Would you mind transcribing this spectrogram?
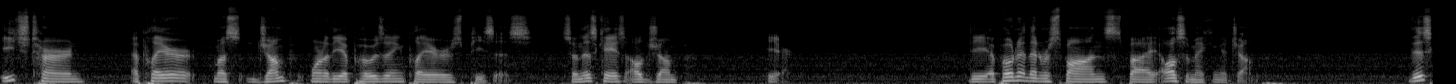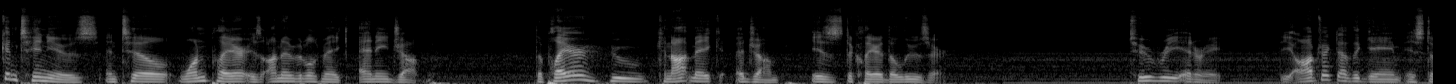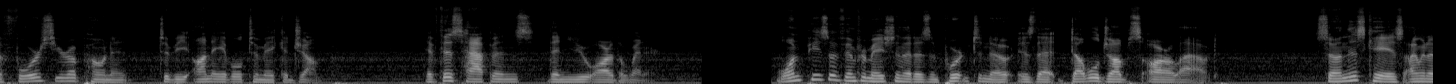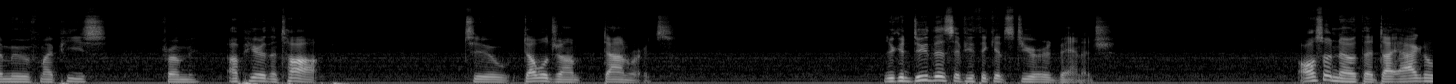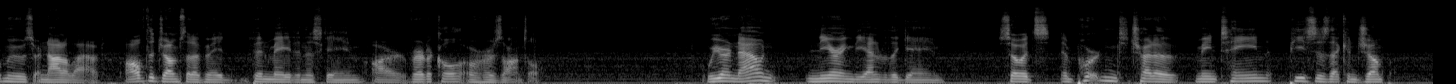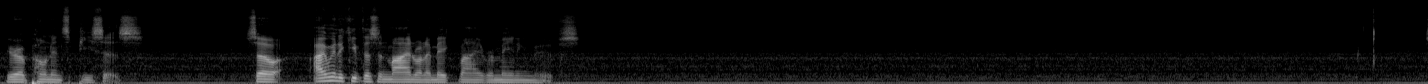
Each turn, a player must jump one of the opposing player's pieces. So in this case, I'll jump here. The opponent then responds by also making a jump. This continues until one player is unable to make any jump. The player who cannot make a jump is declared the loser. To reiterate, the object of the game is to force your opponent to be unable to make a jump. If this happens, then you are the winner. One piece of information that is important to note is that double jumps are allowed. So in this case, I'm going to move my piece from up here in the top to double jump downwards. You can do this if you think it's to your advantage. Also note that diagonal moves are not allowed. All of the jumps that have made, been made in this game are vertical or horizontal. We are now nearing the end of the game, so it's important to try to maintain pieces that can jump your opponent's pieces. So I'm going to keep this in mind when I make my remaining moves.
